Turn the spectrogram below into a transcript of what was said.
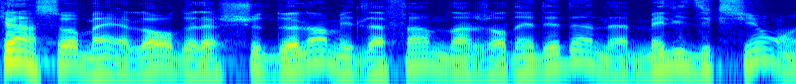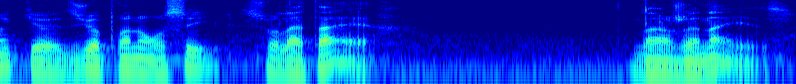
quand ça? Bien, lors de la chute de l'homme et de la femme dans le Jardin d'Éden, la malédiction hein, que Dieu a prononcée sur la terre, dans Genèse.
